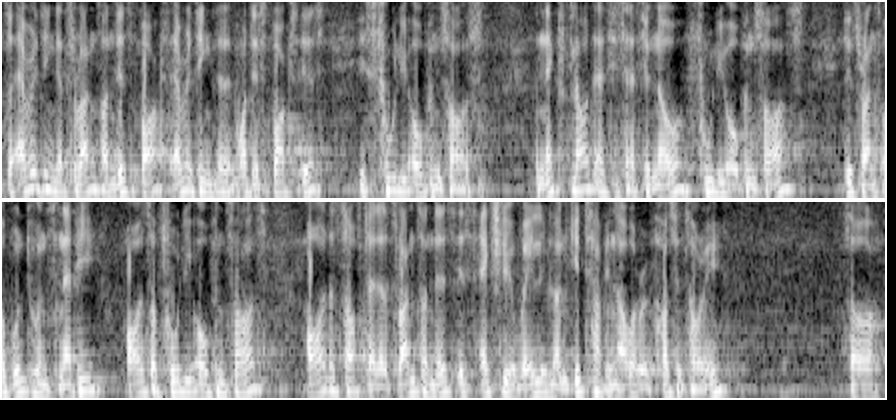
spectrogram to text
So everything that runs on this box, everything that, what this box is, is fully open source. The Nextcloud, as, is, as you know, fully open source. This runs Ubuntu and Snappy, also fully open source. All the software that runs on this is actually available on GitHub in our repository. So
